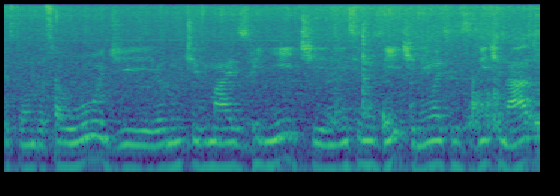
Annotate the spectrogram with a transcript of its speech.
questão da saúde, eu não tive mais rinite, nem sinusite, nem mais sinusite, nada.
